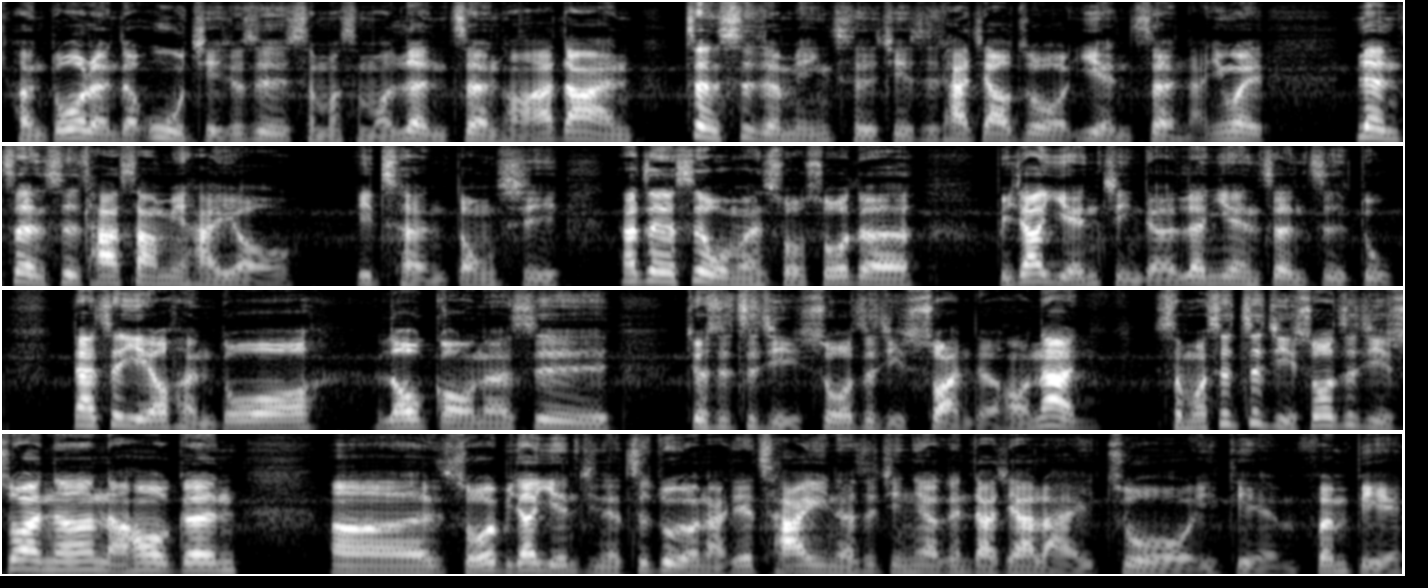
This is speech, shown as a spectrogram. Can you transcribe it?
很多人的误解就是什么什么认证哈，那当然正式的名词其实它叫做验证啊，因为认证是它上面还有一层东西，那这个是我们所说的比较严谨的认验证制度，但是也有很多 logo 呢是就是自己说自己算的哈，那什么是自己说自己算呢？然后跟呃，所谓比较严谨的制度有哪些差异呢？是今天要跟大家来做一点分别。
